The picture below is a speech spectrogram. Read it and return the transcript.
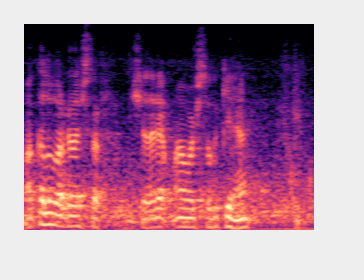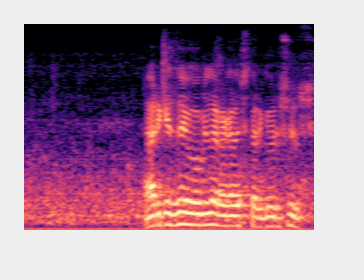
bakalım arkadaşlar. Bir şeyler yapmaya başladık yine. Herkese iyi hobiler arkadaşlar. Görüşürüz.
